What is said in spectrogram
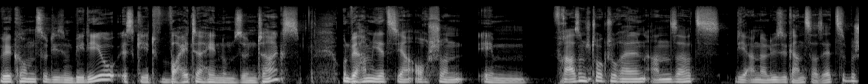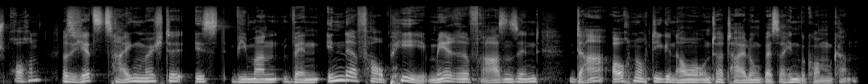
Willkommen zu diesem Video. Es geht weiterhin um Syntax und wir haben jetzt ja auch schon im phrasenstrukturellen Ansatz die Analyse ganzer Sätze besprochen. Was ich jetzt zeigen möchte, ist, wie man, wenn in der VP mehrere Phrasen sind, da auch noch die genaue Unterteilung besser hinbekommen kann.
